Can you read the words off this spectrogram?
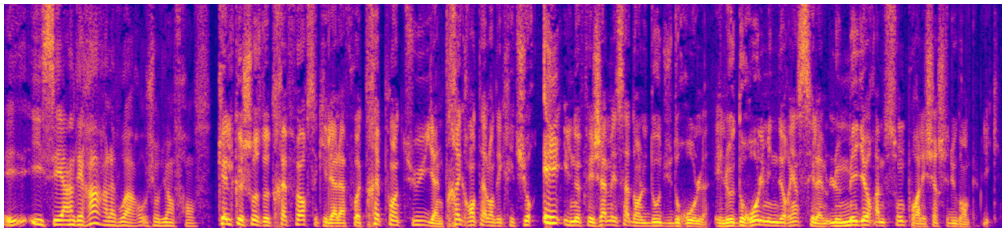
Et, et c'est un des rares à l'avoir aujourd'hui en France. Quelque chose de très fort, c'est qu'il est à la fois très pointu, il a un très grand talent d'écriture, et il ne fait jamais ça dans le dos du drôle. Et le drôle, mine de rien, c'est le meilleur hameçon pour aller chercher du grand public.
